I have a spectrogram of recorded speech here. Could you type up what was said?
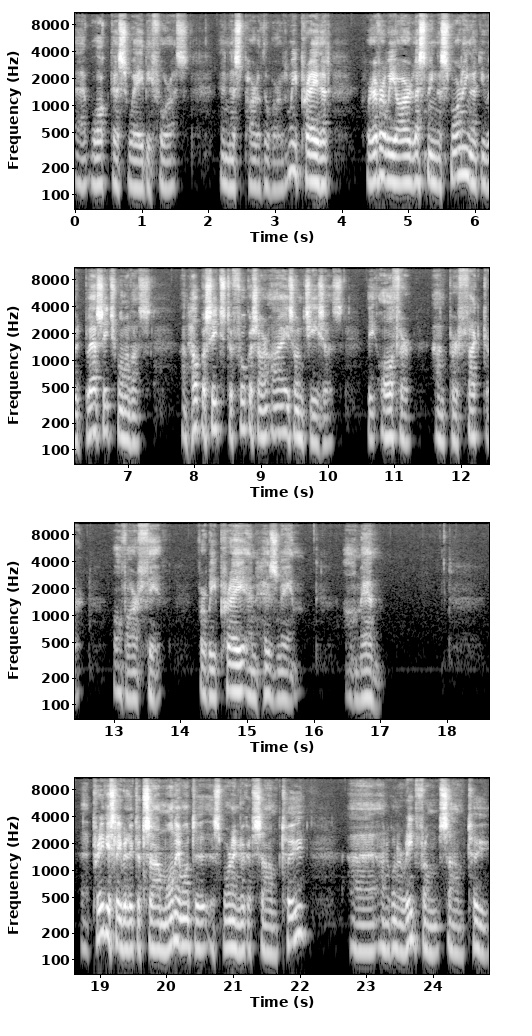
uh, walked this way before us in this part of the world. And we pray that wherever we are listening this morning, that you would bless each one of us and help us each to focus our eyes on Jesus, the author and perfecter of our faith for we pray in his name. Amen. Uh, previously, we looked at Psalm 1. I want to this morning look at Psalm 2. Uh, and I'm going to read from Psalm 2.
